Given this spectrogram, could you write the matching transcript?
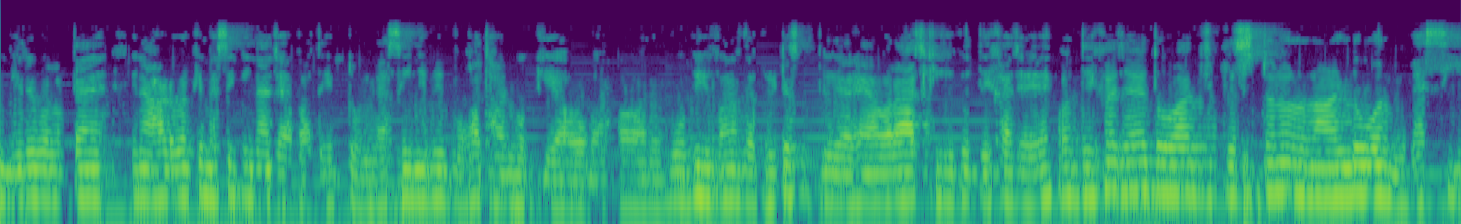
मेरे को लगता है, बिना हार्डवर्क के मैसी भी ना जा पाते। तो मैसी ने भी बहुत हार्डवर्क किया होगा। और वो भी one of the greatest player है। और आज की देखा जाए, और देखा जाए तो आज क्रिस्टनो रोनाल्डो और मैसी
